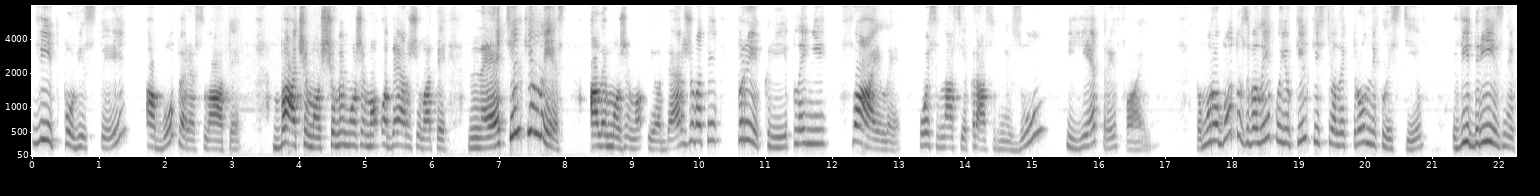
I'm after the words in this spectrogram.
відповісти або переслати. Бачимо, що ми можемо одержувати не тільки лист, але можемо і одержувати прикріплені файли. Ось в нас якраз внизу є три файли. Тому роботу з великою кількістю електронних листів від різних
